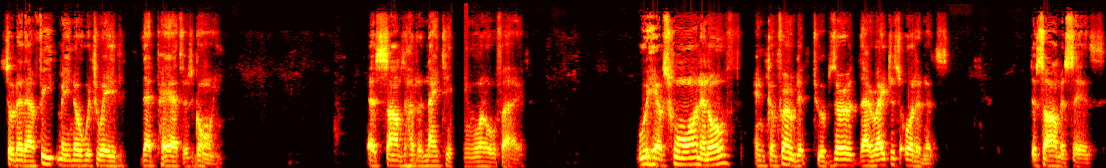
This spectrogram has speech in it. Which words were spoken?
so that our feet may know which way that path is going. As Psalms 119, 105. We have sworn an oath and confirmed it to observe thy righteous ordinance. The psalmist says,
